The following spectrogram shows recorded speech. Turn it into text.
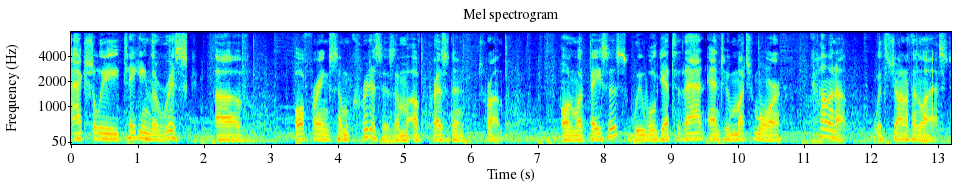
actually taking the risk of offering some criticism of President Trump. On what basis? We will get to that and to much more coming up with Jonathan Last.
